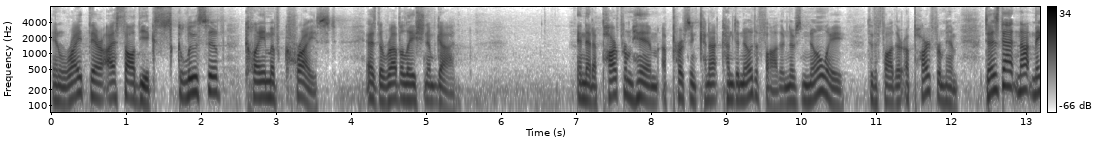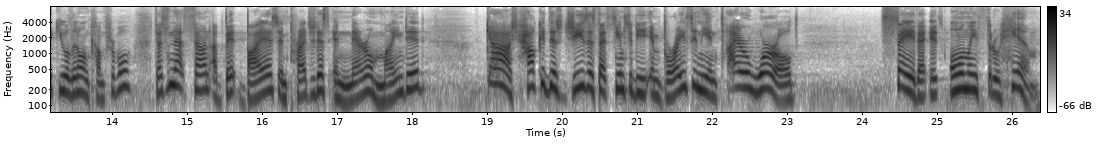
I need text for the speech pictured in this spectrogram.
And right there, I saw the exclusive claim of Christ as the revelation of God. And that apart from him, a person cannot come to know the Father. And there's no way to the Father apart from him. Does that not make you a little uncomfortable? Doesn't that sound a bit biased and prejudiced and narrow minded? Gosh, how could this Jesus that seems to be embracing the entire world say that it's only through him?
